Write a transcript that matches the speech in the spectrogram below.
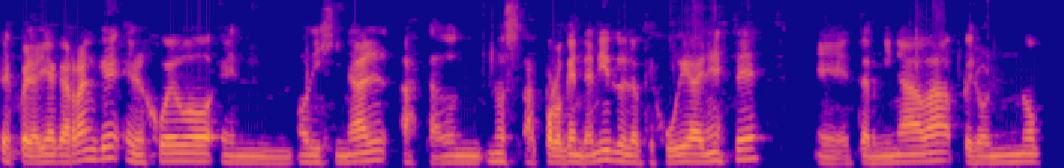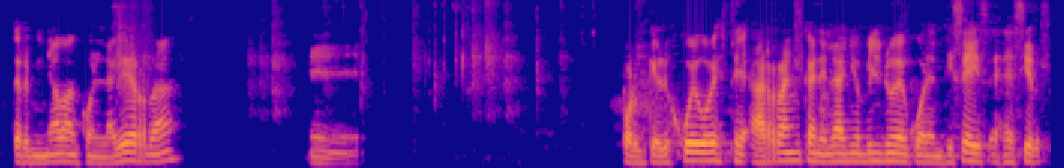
esperaría que arranque. El juego en original, hasta donde, no, por lo que entendí de lo que jugué en este, eh, terminaba, pero no terminaba con la guerra. eh, porque el juego este arranca en el año 1946, es decir,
